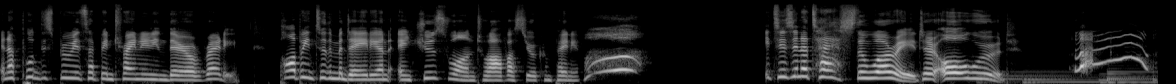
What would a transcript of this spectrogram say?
and I put the spirits I've been training in there already. Pop into the medallion and choose one to have as your companion. it isn't a test, don't worry, they're all good.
